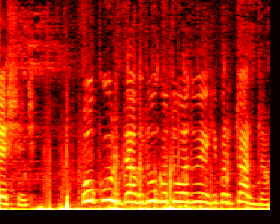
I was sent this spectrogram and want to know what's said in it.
10. O kurde, jak długo to ładuje hipercharge'a.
